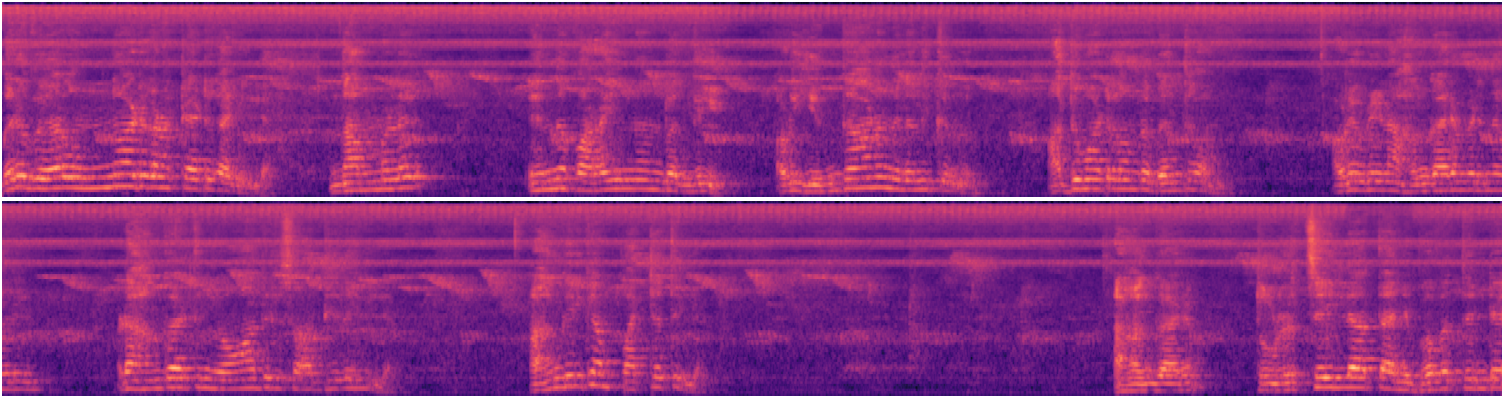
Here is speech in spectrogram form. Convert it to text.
വേറെ വേറെ ഒന്നുമായിട്ട് കണക്റ്റായിട്ട് കാര്യമില്ല. നമ്മൾ എന്ന് പറയുന്നുണ്ടെങ്കിൽ അവിടെ എന്താണ് നിലനിൽക്കുന്നത്? അതുമായിട്ട് നമ്മുടെ ബന്ധമാണ്. അവിടെ എവിടെയാണ് അഹങ്കാരം വരുന്നത് എവിടെയാണ്? അവിടെ അഹങ്കാരത്തിന് യാതൊരു സാധ്യതയുമില്ല. അഹങ്കരിക്കാൻ പറ്റത്തില്ല. അഹങ്കാരം തുടർച്ചയില്ലാത്ത അനുഭവത്തിന്റെ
